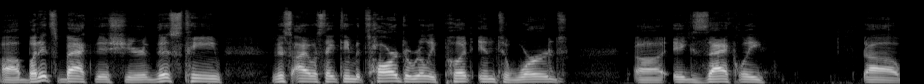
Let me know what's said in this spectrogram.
uh, but it's back this year. This team, this Iowa State team, it's hard to really put into words uh, exactly uh,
